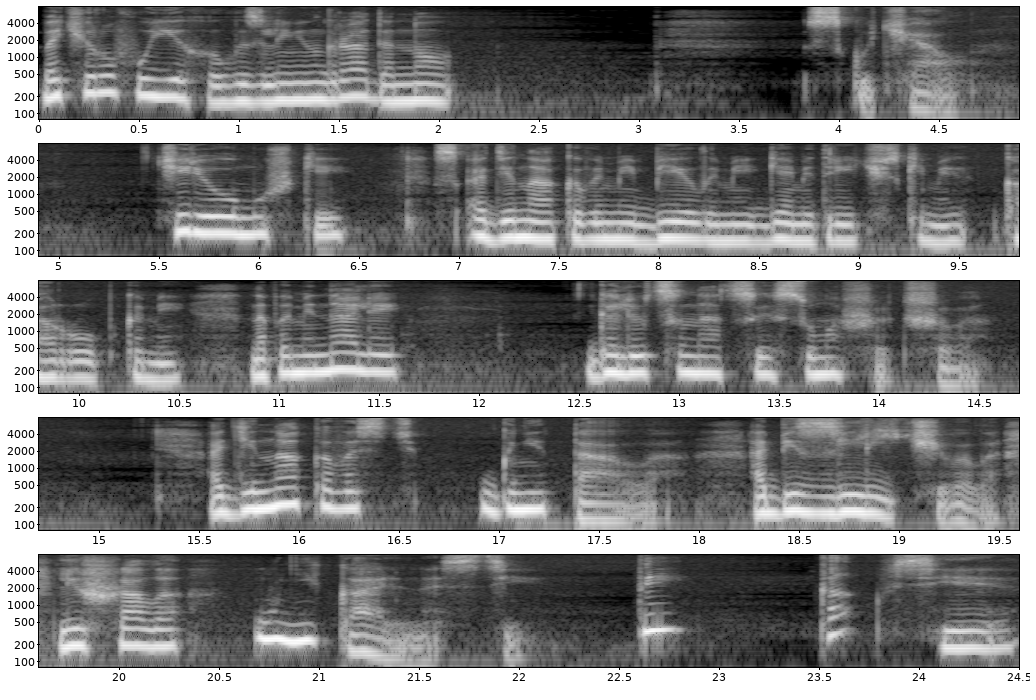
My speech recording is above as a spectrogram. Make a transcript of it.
Бочаров уехал из Ленинграда, но скучал. Черемушки с одинаковыми белыми геометрическими коробками напоминали галлюцинации сумасшедшего. Одинаковость угнетала, обезличивала, лишала уникальности. Ты, как все,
